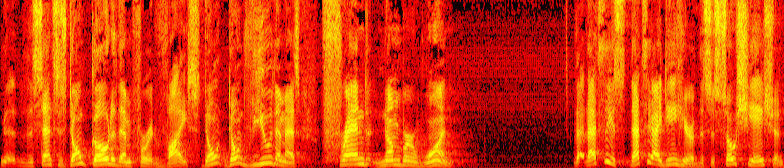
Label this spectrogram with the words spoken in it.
The sense is don't go to them for advice, don't, don't view them as friend number one. That, that's, the, that's the idea here of this association,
